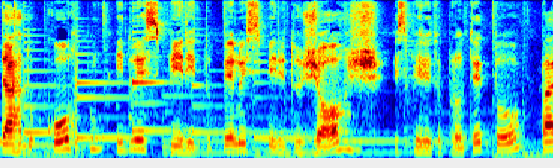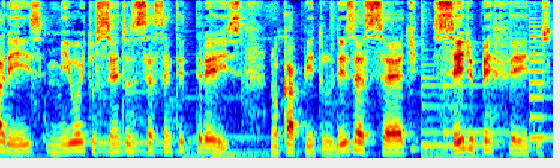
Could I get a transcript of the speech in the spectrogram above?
Cuidar do corpo e do espírito, pelo espírito Jorge, espírito protetor, Paris, 1863, no capítulo 17, Sede Perfeitos,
